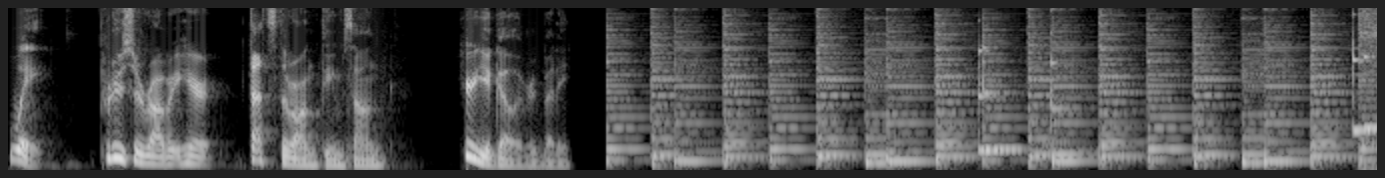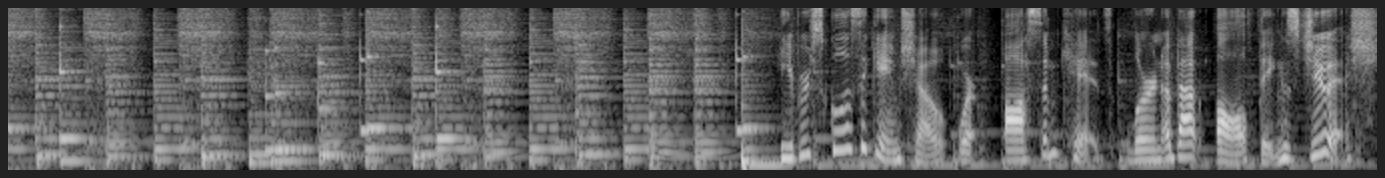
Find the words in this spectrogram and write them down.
Wait, producer Robert here. That's the wrong theme song. Here you go, everybody. Hebrew School is a game show where awesome kids learn about all things Jewish.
